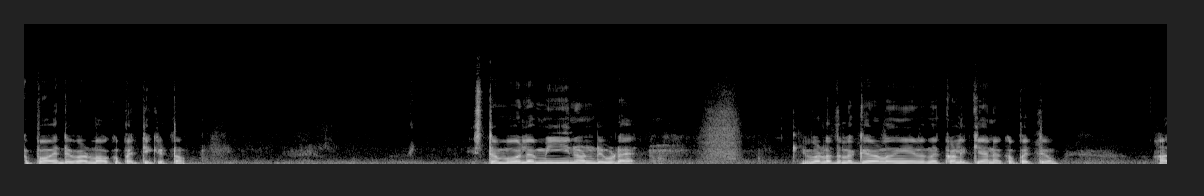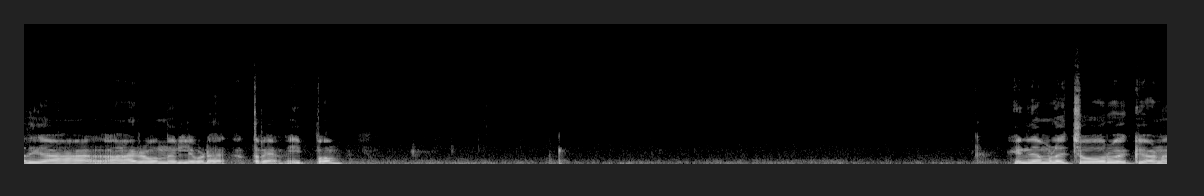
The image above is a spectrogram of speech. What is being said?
അപ്പോൾ അതിൻ്റെ വെള്ളമൊക്കെ പറ്റി കിട്ടും ഇഷ്ടംപോലെ മീനുണ്ട് ഇവിടെ ഈ വെള്ളത്തിലൊക്കെ ഇളങ്ങിയിരുന്ന് കളിക്കാനൊക്കെ പറ്റും. അധികം ആഴമൊന്നുമില്ല ഇവിടെ അത്രയും. ഇപ്പം ഇനി നമ്മൾ ചോറ് വെക്കുകയാണ്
